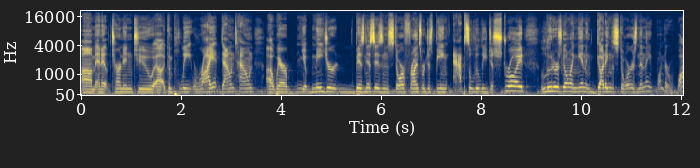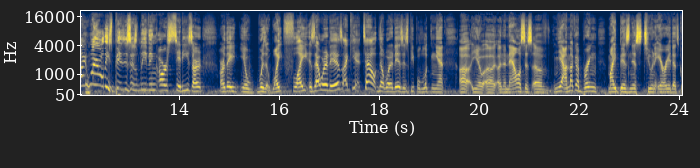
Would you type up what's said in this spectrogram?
um, and it turned into a complete riot downtown uh, where you know, major businesses and storefronts were just being absolutely destroyed. Looters going in and gutting the stores, and then they wonder why why are all these businesses leaving our cities? Are are they you know was it white flight? Is that what it is? I can't tell. No, what it is is people looking at uh, you know uh, an analysis of yeah, I'm not going to bring my business to an area that's going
